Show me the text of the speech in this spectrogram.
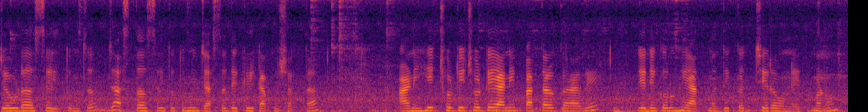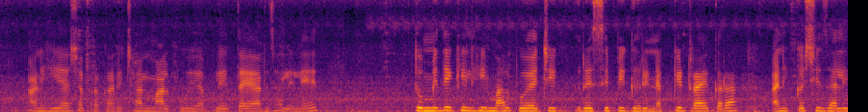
जेवढं असेल तुमचं जास्त असेल तर तुम्ही जास्त देखील टाकू शकता. आणि हे छोटे छोटे आणि पातळ करावे जेणेकरून हे आतमध्ये कच्चे राहू नयेत म्हणून. आणि ही अशा प्रकारे छान मालपोहे आपले तयार झालेले आहेत. तुम्ही देखील ही मालपोह्याची रेसिपी घरी नक्की ट्राय करा आणि कशी झाली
